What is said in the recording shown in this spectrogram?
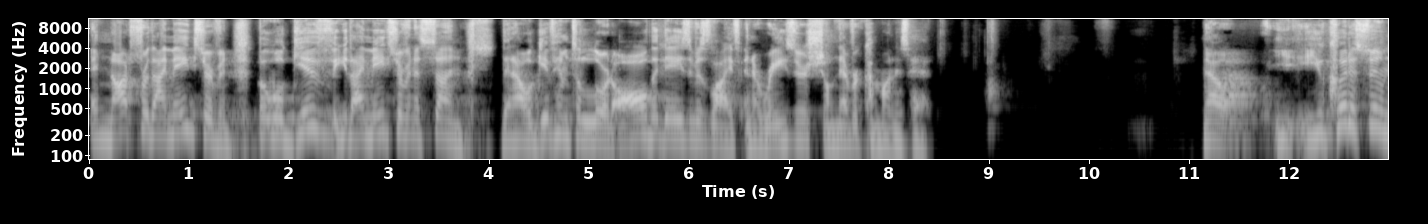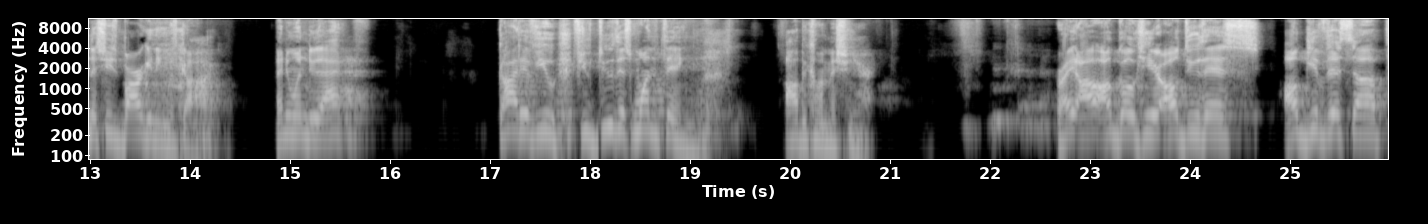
and not for thy maidservant, but will give thy maidservant a son, then I will give him to the Lord all the days of his life, and a razor shall never come on his head. Now, you could assume that she's bargaining with God. Anyone do that? God, if you, if you do this one thing, I'll become a missionary right? I'll, I'll go here. I'll do this. I'll give this up.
